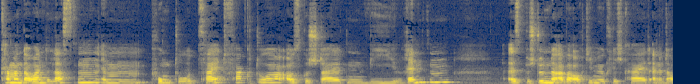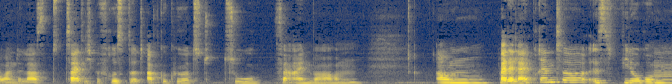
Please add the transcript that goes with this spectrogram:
kann man dauernde Lasten im Punkto Zeitfaktor ausgestalten wie Renten es bestünde aber auch die Möglichkeit, eine dauernde Last zeitlich befristet, abgekürzt zu vereinbaren. Ähm, bei der Leibrente ist wiederum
